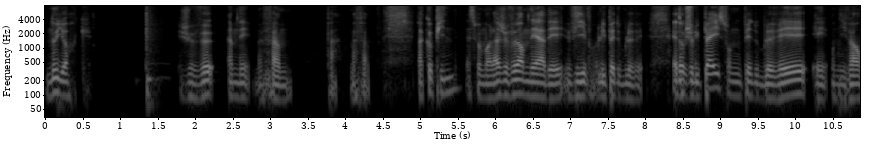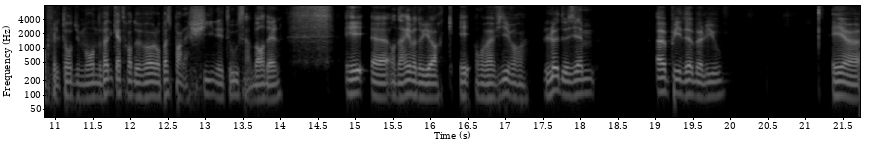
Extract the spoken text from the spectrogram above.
New York. Je veux amener ma femme, ma femme, ma copine à ce moment-là, je veux emmener des vivre l'UPW. Et donc je lui paye son UPW et on y va, on fait le tour du monde, 24 heures de vol, on passe par la Chine et tout, c'est un bordel. Et euh, on arrive à New York et on va vivre le deuxième UPW. Et euh,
